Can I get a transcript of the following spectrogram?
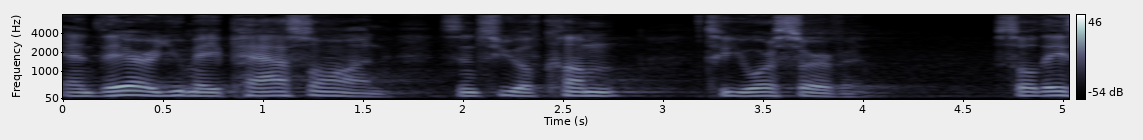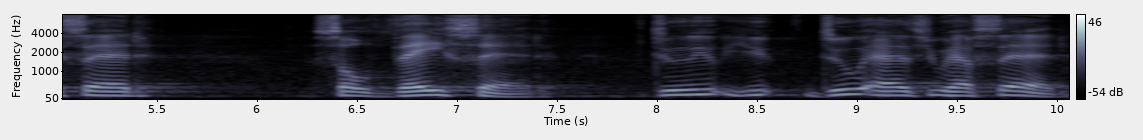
and there you may pass on, since you have come to your servant. So they said, so they said, do, you, do as you have said.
